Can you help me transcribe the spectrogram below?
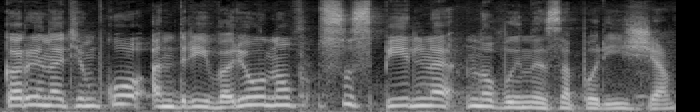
Карина Тімко, Андрій Варіонов, Суспільне, Новини Запоріжжя.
